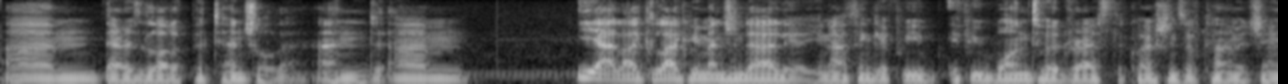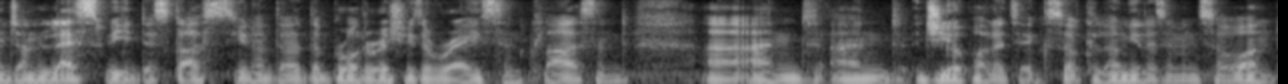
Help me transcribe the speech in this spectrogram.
um, there is a lot of potential there. And um, yeah like like we mentioned earlier you know i think if we if we want to address the questions of climate change unless we discuss you know the the broader issues of race and class and uh, and and geopolitics so colonialism and so on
